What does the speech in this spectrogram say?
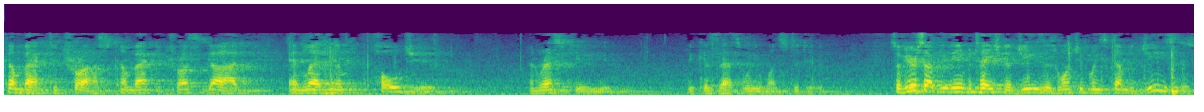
come back to trust. Come back to trust God and let Him hold you and rescue you because that's what He wants to do. So if you're subject to the invitation of Jesus, won't you please come to Jesus?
